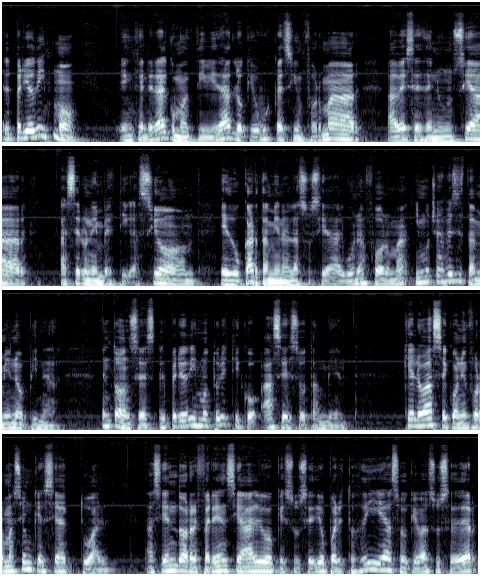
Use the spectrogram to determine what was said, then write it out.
El periodismo, en general, como actividad, lo que busca es informar, a veces denunciar, hacer una investigación, educar también a la sociedad de alguna forma y muchas veces también opinar. Entonces, el periodismo turístico hace eso también. ¿Qué lo hace con información que sea actual, haciendo referencia a algo que sucedió por estos días o que va a suceder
